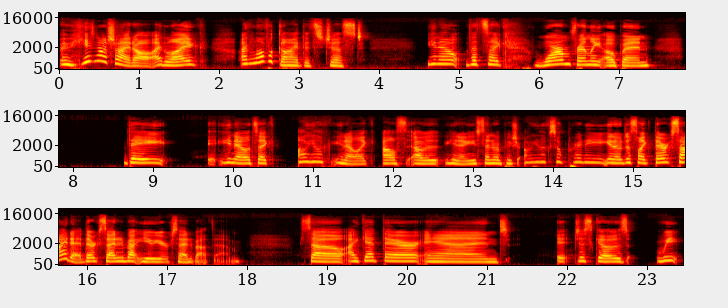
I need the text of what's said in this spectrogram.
he's not shy at all. I like I love a guy that's just you know, that's like warm, friendly, open. They you know, it's like oh you look you know like i'll i was you know you send them a picture oh you look so pretty you know just like they're excited they're excited about you you're excited about them so i get there and it just goes we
